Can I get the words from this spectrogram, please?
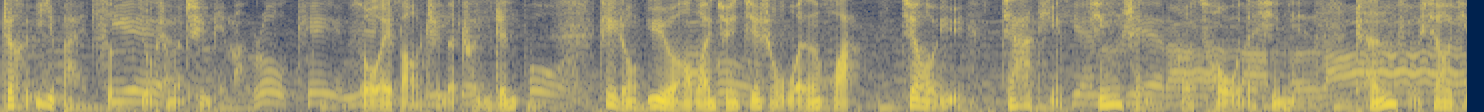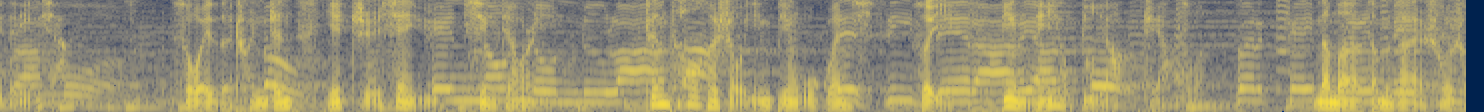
这和一百次有什么区别吗？所谓保持的纯真，这种欲望完全接受文化、教育、家庭、精神和错误的信念，臣服消极的影响。所谓的纯真，也只限于性交而已，贞操和手淫并无关系，所以并没有必要这样做。那么，咱们再说说，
